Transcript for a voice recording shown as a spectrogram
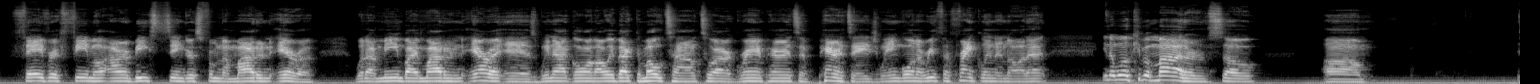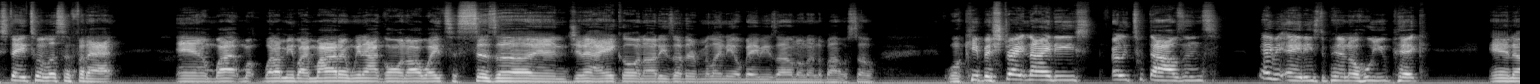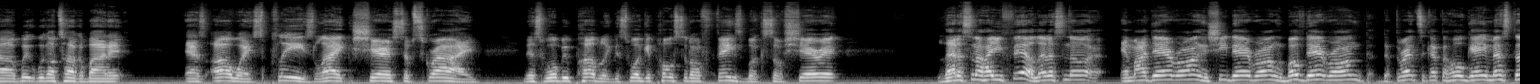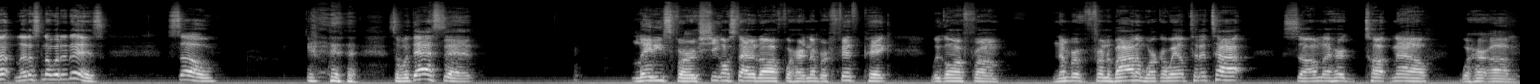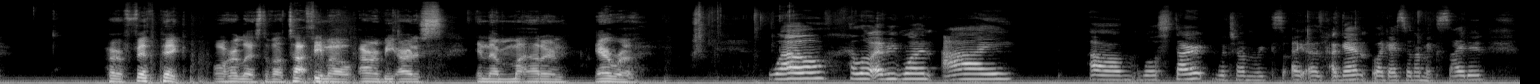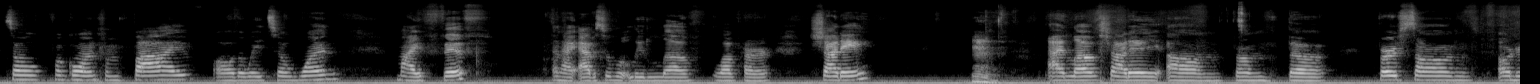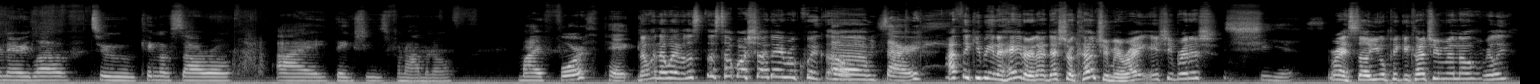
favorite female R&B singers from the modern era. What I mean by modern era is we're not going all the way back to Motown to our grandparents and parents' age. We ain't going to Aretha Franklin and all that. You know, we'll keep it modern. So, um, stay tuned, listen for that. And what, what I mean by modern, we're not going all the way to SZA and Jhené Aiko and all these other millennial babies I don't know nothing about. So we'll keep it straight 90s, early 2000s, maybe 80s, depending on who you pick. And uh, we, we're going to talk about it. As always, please like, share, subscribe. This will be public. This will get posted on Facebook. So share it. Let us know how you feel. Let us know, am I dead wrong? Is she dead wrong? We're both dead wrong. The, the threats got the whole game messed up. Let us know what it is. So, so with that said, ladies first. She gonna start it off with her number fifth pick. We're going from number from the bottom, work our way up to the top. So I'm gonna let her talk now with her um her fifth pick on her list of our top female R&B artists in the modern era. Well, hello everyone. I um will start, which I'm ex- I, again, like I said, I'm excited. So for going from five all the way to one, my fifth, and I absolutely love love her, Sade. Mm. I love Sade um, from the first song, Ordinary Love, to King of Sorrow. I think she's phenomenal. My fourth pick. No, no, wait. Let's let's talk about Sade real quick. Oh, um, sorry. I think you being a hater. That, that's your countryman, right? Ain't she British? She is. Right. So you gonna pick your countryman though? Really?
